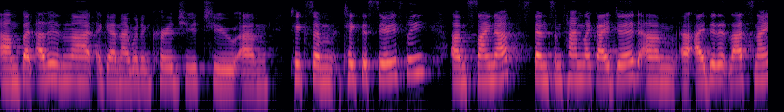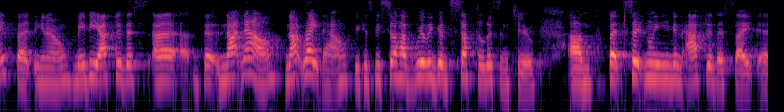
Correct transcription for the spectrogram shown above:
Um, but other than that, again, I would encourage you to um, take some take this seriously. Um, sign up, spend some time like I did. Um, uh, I did it last night, but you know, maybe after this, uh, the, not now, not right now, because we still have really good stuff to listen to. Um, but certainly, even after this site, uh,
